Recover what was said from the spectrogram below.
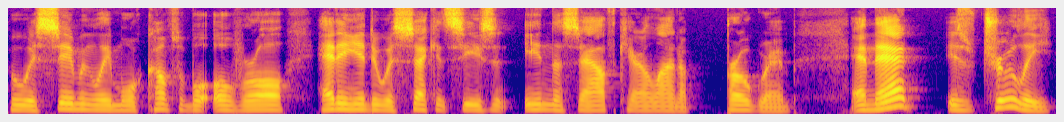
who is seemingly more comfortable overall heading into his second season in the South Carolina program. And that is truly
